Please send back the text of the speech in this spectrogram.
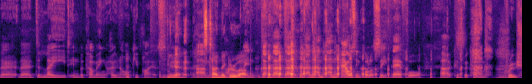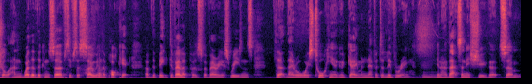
they're they're delayed in becoming owner occupiers. yeah, it's time they grew up. I mean, that, that, that, and, and, and housing policy, therefore, uh, could become crucial. And whether the Conservatives are so in the pocket of the big developers for various reasons that they're always talking a good game and never delivering, you know, that's an issue that, um,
